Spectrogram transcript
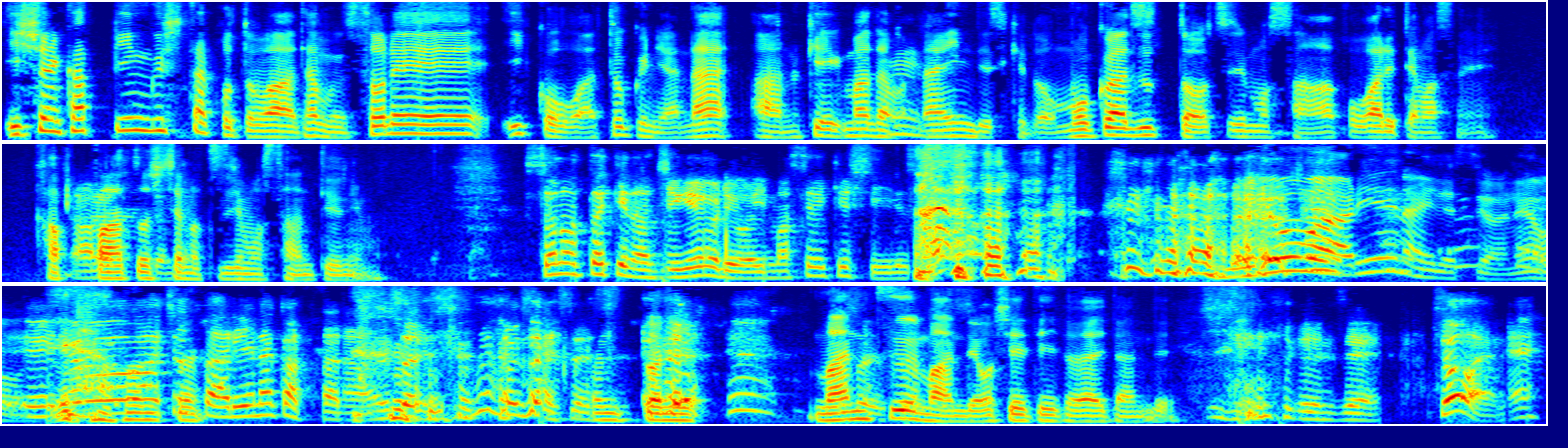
一緒にカッピングしたことは多分それ以降は特にはなあのけまだはないんですけど、僕はずっと辻本さん憧れてますねカッパーとしての辻本さんっていうにもその時の授業料を今請求していいですか？無料はありえないですよね。本当に営業はちょっとありえなかったな。嘘です。嘘です。嘘です本当にマンツーマンで教えていただいたんで全然。そうやね。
